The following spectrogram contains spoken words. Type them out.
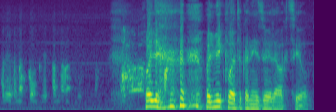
felére meg konkrétan nem emlékszem. Hogy, hogy mik voltak a nézői reakciók?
